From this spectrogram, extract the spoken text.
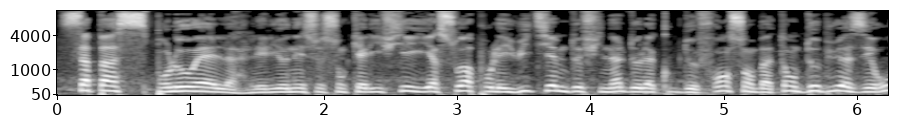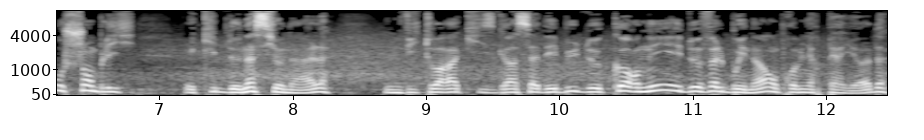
Ça passe pour l'OL. Les Lyonnais se sont qualifiés hier soir pour les huitièmes de finale de la Coupe de France en battant 2 buts à 0 Chambly, équipe de nationale. Une victoire acquise grâce à des buts de Cornet et de Valbuena en première période.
